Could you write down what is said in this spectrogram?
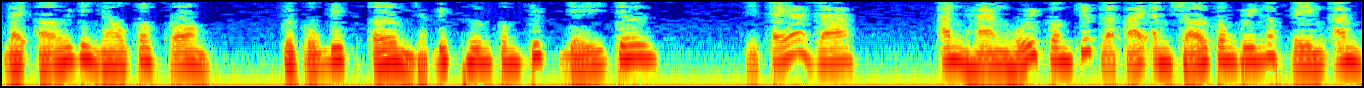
lại ở với nhau có con. Tôi cũng biết ơn và biết thương con chức vậy chứ. Thì té ra anh hàng hủi con chức là tại anh sợ con Quyên nó phiền anh,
